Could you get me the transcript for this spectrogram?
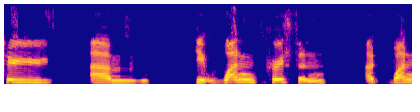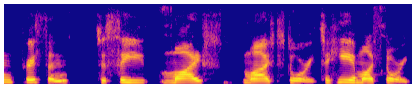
to um, get one person, uh, one person to see my my story, to hear my story.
